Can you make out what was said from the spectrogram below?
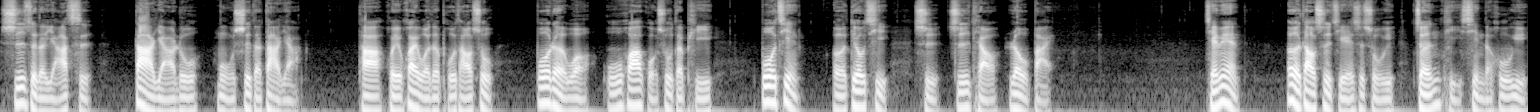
狮子的牙齿，大雅如母狮的大雅。他毁坏我的葡萄树，剥了我无花果树的皮，剥尽而丢弃，使枝条露白。前面二到四节是属于整体性的呼吁，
